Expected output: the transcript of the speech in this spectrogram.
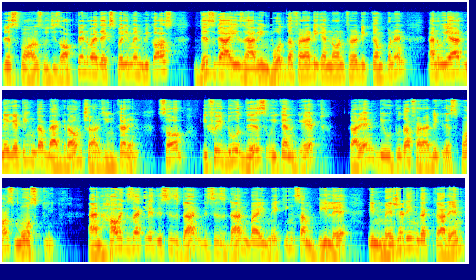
response which is obtained by the experiment because this guy is having both the Faradic and non-Faradic component and we are negating the background charging current. So if we do this, we can get current due to the Faradic response mostly. And how exactly this is done? This is done by making some delay in measuring the current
